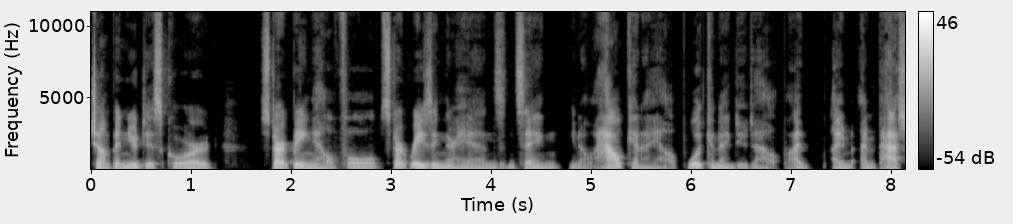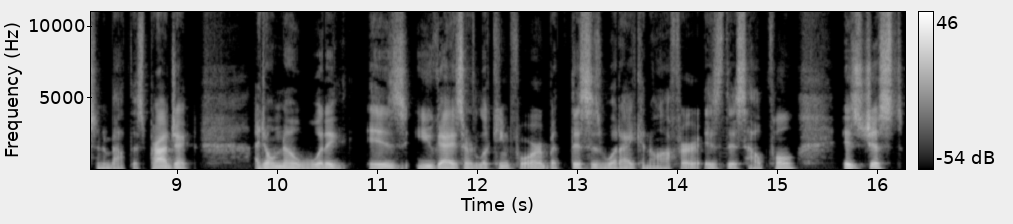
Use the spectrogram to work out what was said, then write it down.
jump in your Discord, start being helpful, start raising their hands and saying, you know, how can I help? What can I do to help? I, I'm, I'm passionate about this project. I don't know what it is you guys are looking for, but this is what I can offer. Is this helpful? Is just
